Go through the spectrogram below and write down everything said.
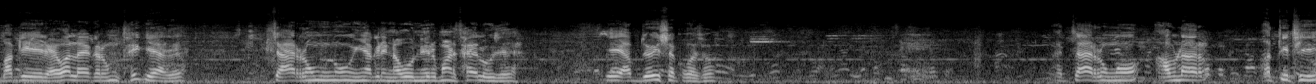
બાકી રહેવા લાયક રૂમ થઈ ગયા છે. ચાર રૂમનું અહીંયા આગળ નવું નિર્માણ થયેલું છે. એ આપ જોઈ શકો છો. આ ચાર રૂમો આવનાર અતિથિ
